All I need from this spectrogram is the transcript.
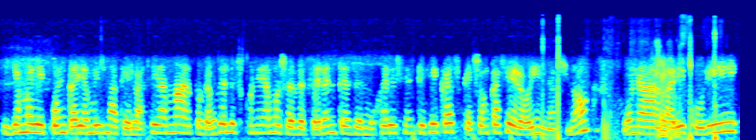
y yo me di cuenta yo misma que lo hacía mal, porque a veces les poníamos referentes de mujeres científicas que son casi heroínas, ¿no? Una claro. Marie Curie,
